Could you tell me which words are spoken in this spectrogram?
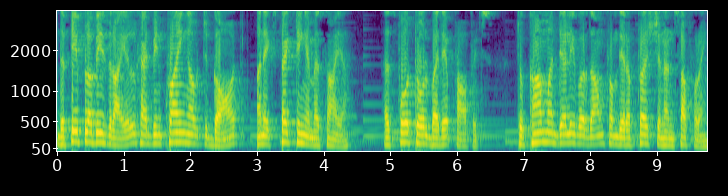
the people of Israel had been crying out to God and expecting a Messiah, as foretold by their prophets, to come and deliver them from their oppression and suffering.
